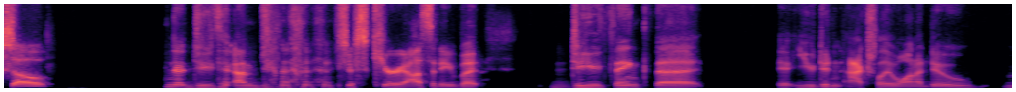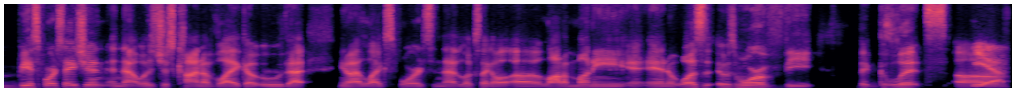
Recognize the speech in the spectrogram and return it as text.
So no, do you think I'm just curiosity, but do you think that it, you didn't actually want to do be a sports agent and that was just kind of like a ooh that you know I like sports and that looks like a, a lot of money and it was it was more of the the glitz of yeah.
